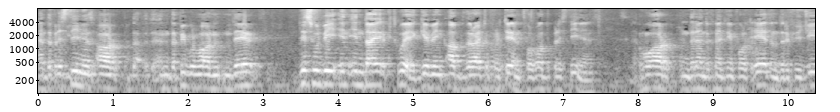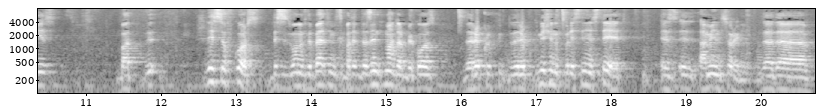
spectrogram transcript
and the Palestinians are the, and the people who are there, this will be in indirect way giving up the right of return for all the Palestinians who are in the land of 1948 and the refugees. But the, this, of course, this is one of the bad things, but it doesn't matter because the, rec- the recognition of Palestinian state is, is I mean, sorry, the, the,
